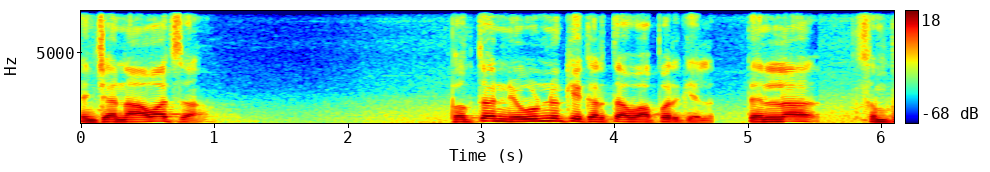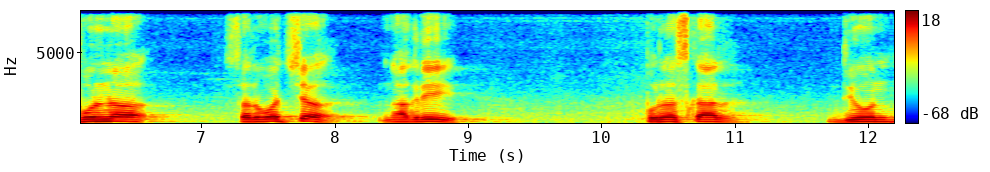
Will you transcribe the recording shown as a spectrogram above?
त्यांच्या नावाचा फक्त निवडणुकीकरता वापर केला. त्यांना संपूर्ण सर्वोच्च नागरी पुरस्कार देऊन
